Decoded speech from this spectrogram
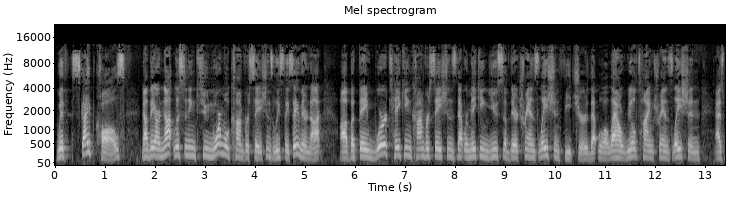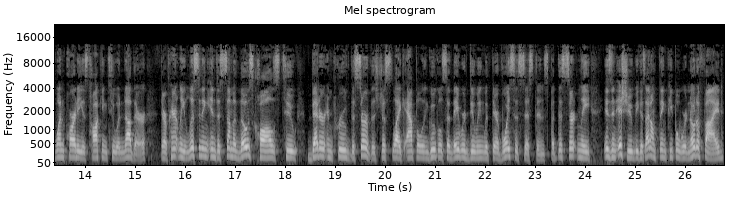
with Skype calls. Now, they are not listening to normal conversations, at least they say they're not uh, but they were taking conversations that were making use of their translation feature that will allow real time translation as one party is talking to another. They're apparently listening into some of those calls to better improve the service, just like Apple and Google said they were doing with their voice assistants. But this certainly is an issue because I don't think people were notified,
